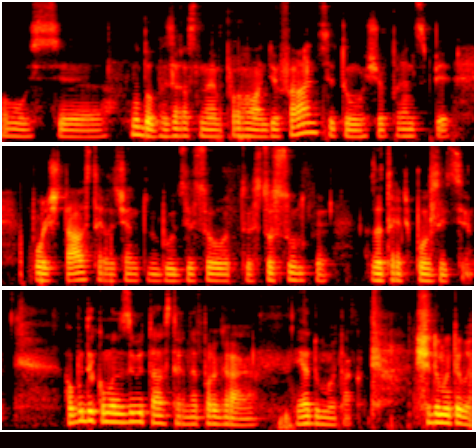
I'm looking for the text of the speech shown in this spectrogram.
Ось, е, ну добре, зараз не про Голландію Францію, тому що, в принципі, Польща та Австрія, звичайно, тут будуть з'ясовувати стосунки за третю позицію. А буде кому та Австрія не програє. Я думаю так. Що думаєте ви?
